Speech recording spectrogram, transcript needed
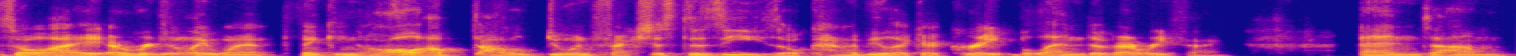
So I originally went thinking, oh, I'll, I'll do infectious disease. It'll kind of be like a great blend of everything. And um,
